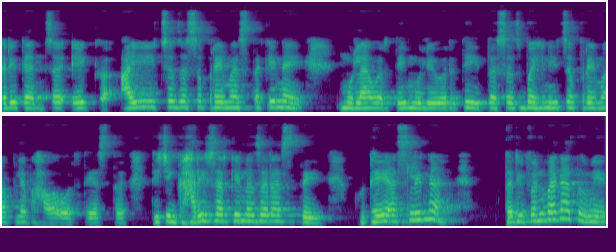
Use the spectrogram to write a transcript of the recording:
तरी त्यांचं एक आईचं जसं प्रेम असतं की नाही मुलावरती मुलीवरती तसंच बहिणीचं प्रेम आपल्या भावावरती असतं. तिची घारीसारखी नजर असते. कुठेही असली ना तरी पण बघा तुम्ही.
